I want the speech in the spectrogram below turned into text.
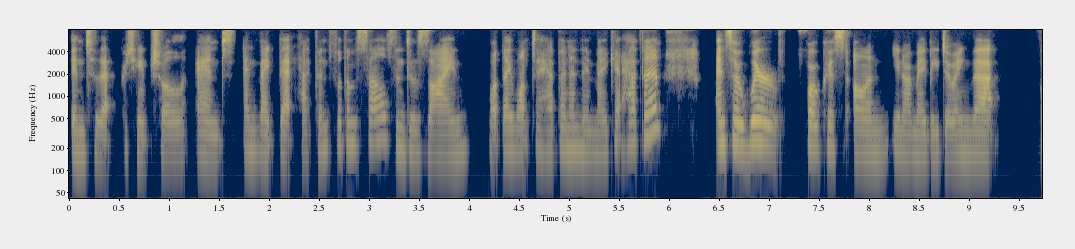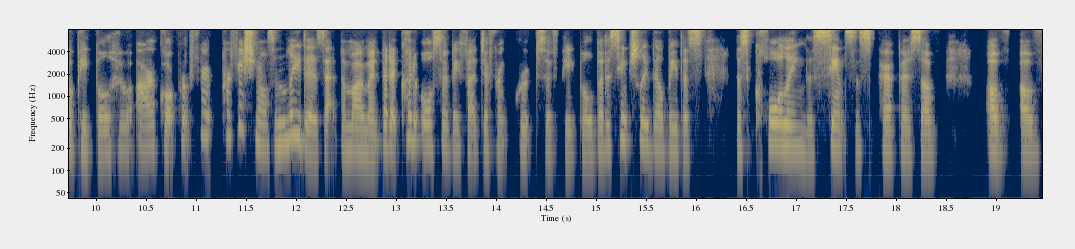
into that potential and and make that happen for themselves and design what they want to happen and then make it happen. And so we're focused on you know maybe doing that for people who are corporate professionals and leaders at the moment but it could also be for different groups of people. But essentially there'll be this this calling this sense this purpose of of of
